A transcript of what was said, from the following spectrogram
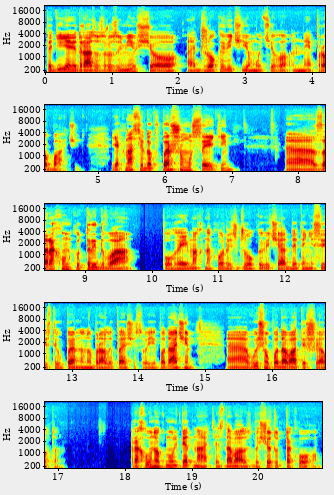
Тоді я відразу зрозумів, що Джокович йому цього не пробачить. Як наслідок, в першому сеті за рахунку 3-2 по геймах на користь Джоковича, де тенісисти впевнено брали перші свої подачі, е, вийшов подавати Шелтон. Рахунок 0-15. Здавалось би, що тут такого?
